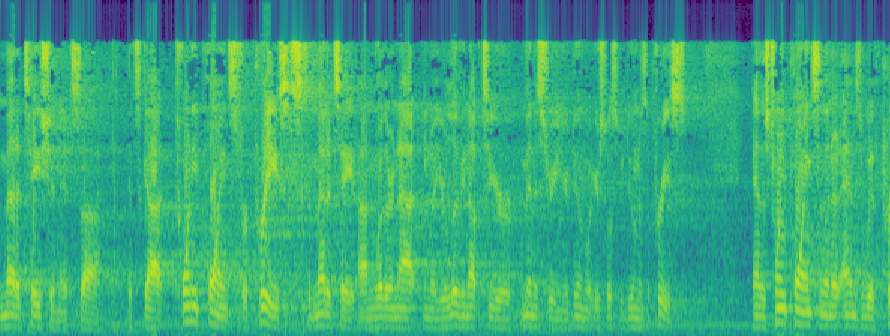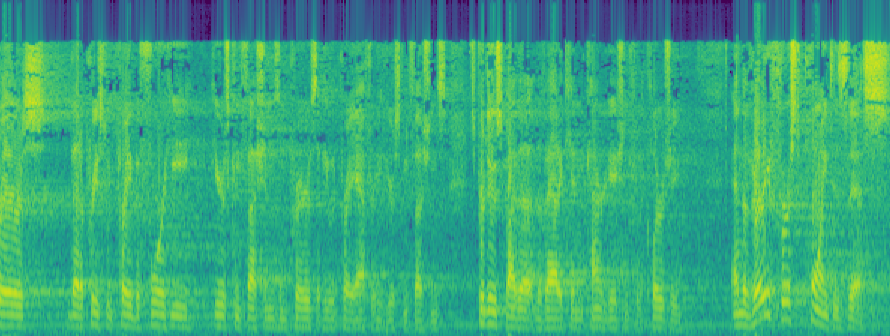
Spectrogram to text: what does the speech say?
meditation. It's uh, it's got 20 points for priests to meditate on whether or not you know you're living up to your ministry and you're doing what you're supposed to be doing as a priest. And there's 20 points, and then it ends with prayers that a priest would pray before he hears confessions and prayers that he would pray after he hears confessions. It's produced by the, the Vatican Congregation for the Clergy. And the very first point is this.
